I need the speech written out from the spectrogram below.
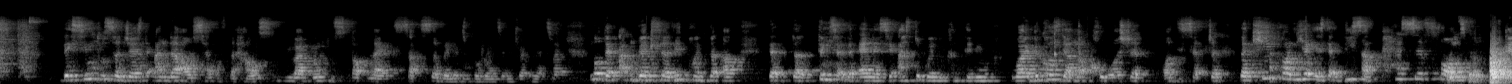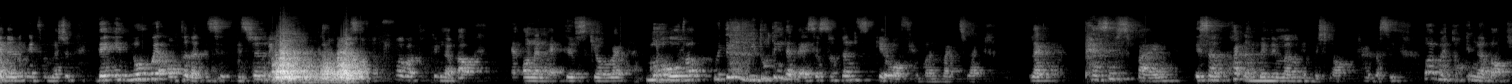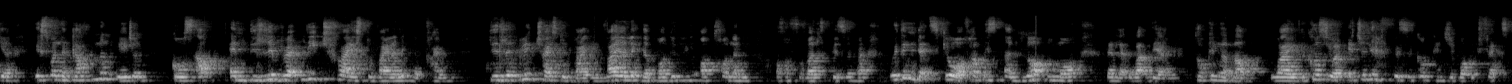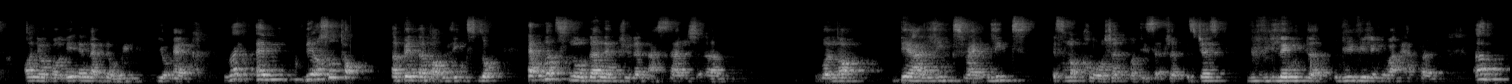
they seem to suggest that under outside of the house, we are going to stop like surveillance programs and dragnets, right? Not that uh, we clearly pointed out that the things at the NSA are still going to continue. Why? Because they are not coercion or deception. The key point here is that these are passive forms of gathering information. They in no way alter the decision making capabilities of people we're talking about on an active scale, right? Moreover, we think we do think that there is a certain scale of human rights, right? Like passive spying is a quite a minimum invasion of privacy. What we're talking about here is when the government agent goes out and deliberately tries to violate the private deliberately tries to vi- violate the bodily autonomy of a foreign citizen. Right? We think that scale of harm is a lot more than like what they are talking about. Why? Because you actually have physical, tangible effects on your body and like the way you act. Right? And they also talk a bit about leaks. Look, Edward Snowden and Julian Assange um, were not they are leaks, right? Leaks is not coercion or deception. It's just revealing the revealing what happened. Um,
